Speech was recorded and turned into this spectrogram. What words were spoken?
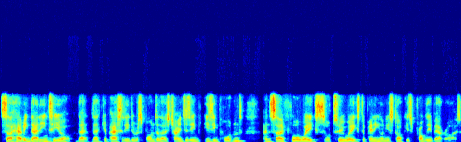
So having that into your that that capacity to respond to those changes is important. And so four weeks or two weeks, depending on your stock, is probably about right.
